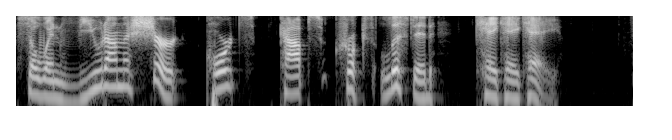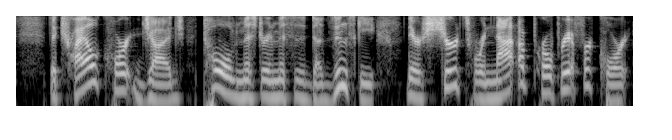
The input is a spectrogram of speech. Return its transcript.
So when viewed on the shirt, courts, cops, crooks listed KKK. The trial court judge told Mr. and Mrs. Dudzinski their shirts were not appropriate for court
